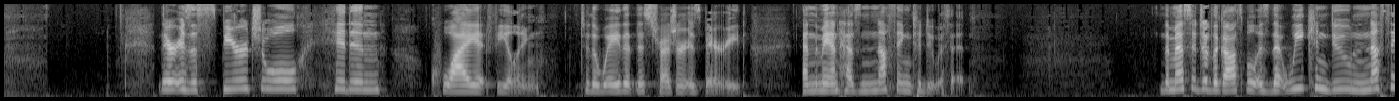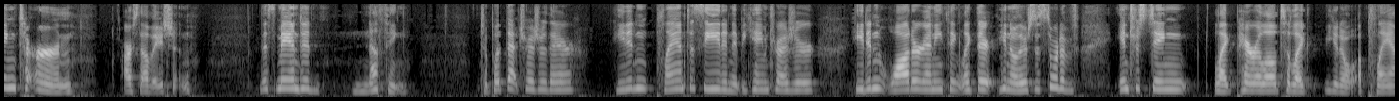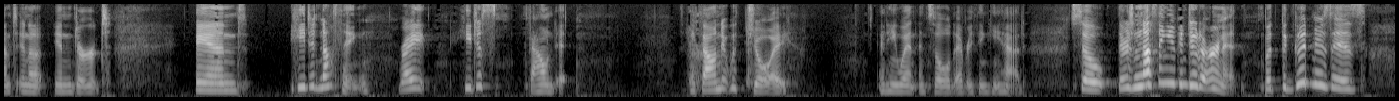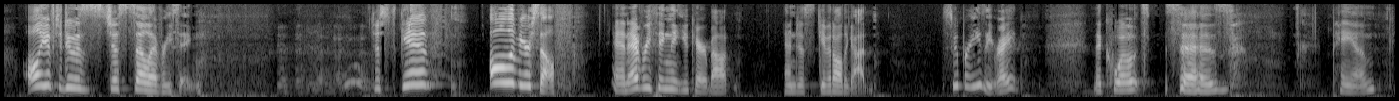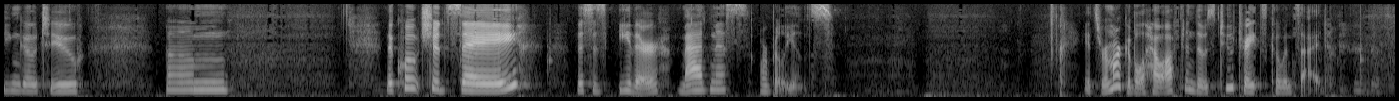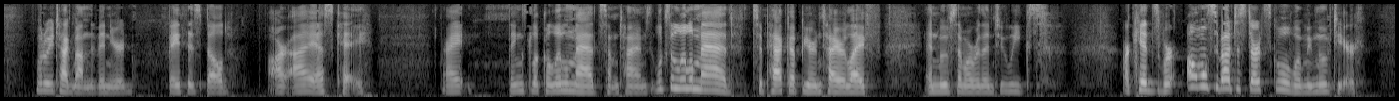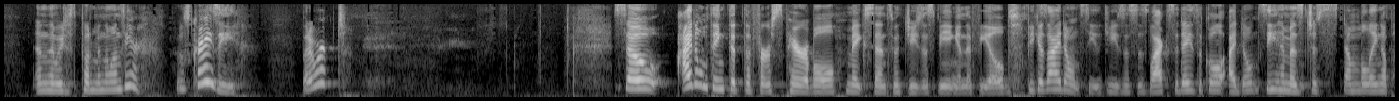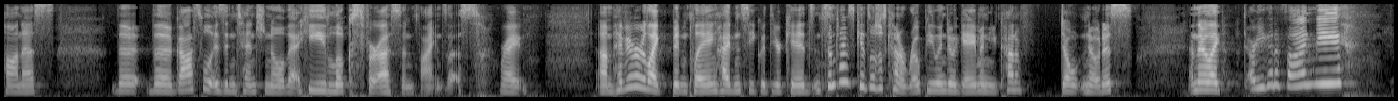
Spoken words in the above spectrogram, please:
There is a spiritual, hidden, quiet feeling to the way that this treasure is buried, and the man has nothing to do with it. The message of the gospel is that we can do nothing to earn our salvation. This man did nothing to put that treasure there. He didn't plant a seed and it became treasure. He didn't water anything. Like there, you know, there's this sort of interesting like parallel to like, you know, a plant in a in dirt. And he did nothing, right? He just found it. He found it with joy, and he went and sold everything he had. So there's nothing you can do to earn it. But the good news is, all you have to do is just sell everything. just give all of yourself and everything that you care about, and just give it all to God. Super easy, right? The quote says, Pam, if you can go to, um, the quote should say, This is either madness or brilliance. It's remarkable how often those two traits coincide. what are we talking about in the vineyard? Faith is spelled R I S K, right? Things look a little mad sometimes. It looks a little mad to pack up your entire life and move somewhere within two weeks. Our kids were almost about to start school when we moved here. And then we just put them in the ones here. It was crazy, but it worked. So I don't think that the first parable makes sense with Jesus being in the field because I don't see Jesus as lackadaisical. I don't see him as just stumbling upon us. The, the gospel is intentional that he looks for us and finds us, right? Um, have you ever like been playing hide and seek with your kids? And sometimes kids will just kind of rope you into a game and you kind of don't notice. And they're like, Are you going to find me?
